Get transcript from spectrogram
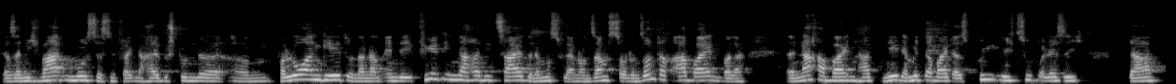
dass er nicht warten muss, dass ihm vielleicht eine halbe Stunde ähm, verloren geht und dann am Ende fehlt ihm nachher die Zeit und er muss vielleicht noch einen Samstag und Sonntag arbeiten, weil er äh, Nacharbeiten hat. Nee, der Mitarbeiter ist pünktlich, zuverlässig, da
